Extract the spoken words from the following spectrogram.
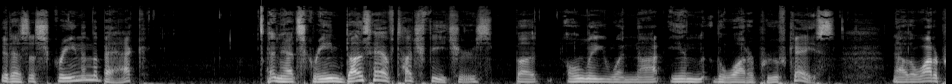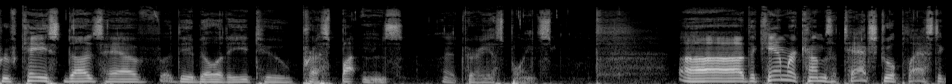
It has a screen in the back, and that screen does have touch features, but only when not in the waterproof case. Now, the waterproof case does have the ability to press buttons at various points. Uh, the camera comes attached to a plastic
